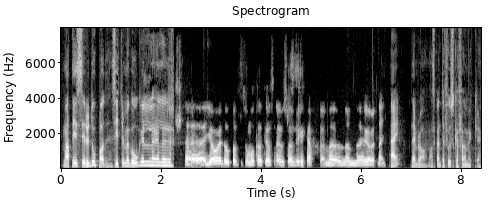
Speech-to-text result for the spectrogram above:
Mattis, är du dopad? Sitter du med Google eller? Eh, jag är dopad så mot att jag snusar och dricker kaffe, men, men eh, jag vet nej. Nej, det är bra. Man ska inte fuska för mycket.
